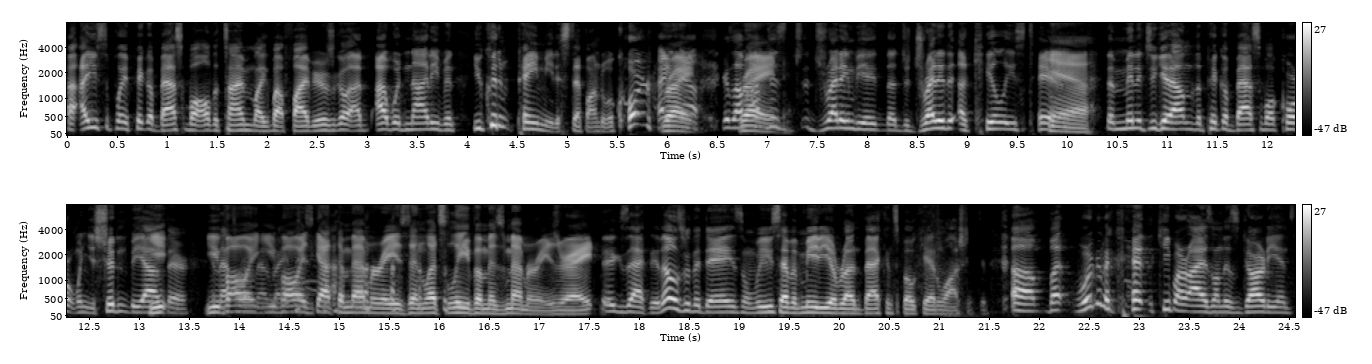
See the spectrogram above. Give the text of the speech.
I, I used to play pickup basketball all the time, like about five years ago. I, I would not even. You couldn't pay me to step onto a court right, Right, now because I'm, right. I'm just dreading the, the the dreaded Achilles tear. Yeah. The minute you get out into the pickup basketball court when you shouldn't be out You- there. You've that's where I'm always you've right always got the memories, and let's leave them as memories, right? Exactly. Those were the days when we used to have a media run back in Spokane, Washington. Um, but we're going to keep our eyes on this Guardians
